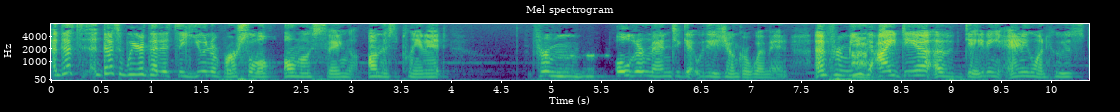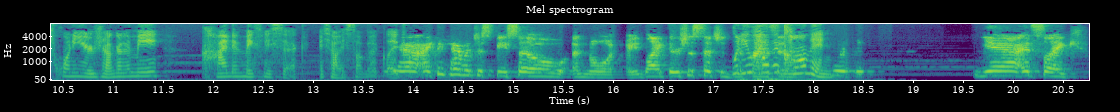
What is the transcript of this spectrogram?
and that's that's weird that it's a universal almost thing on this planet for Mm-hmm. older men to get with these younger women. And for me, the idea of dating anyone who's 20 years younger than me kind of makes me sick. It's my stomach. Like, yeah, I think I would just be so annoyed. Like, there's just such a. what do you have in difference common? Yeah, it's like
